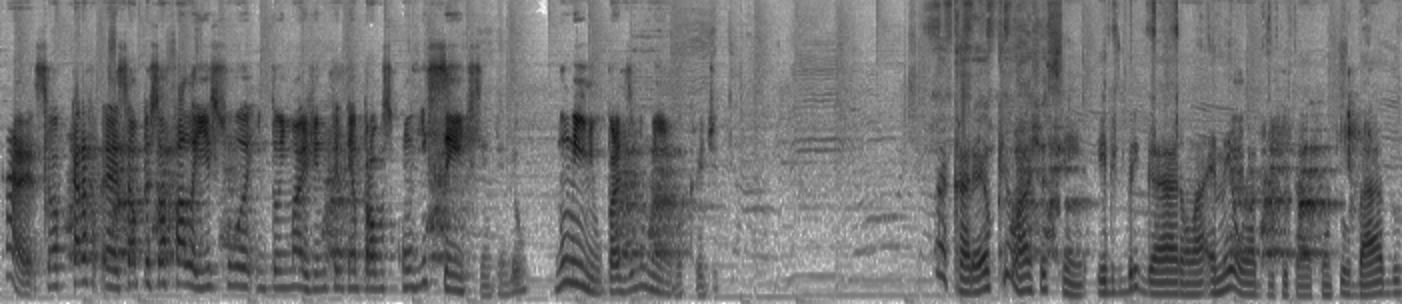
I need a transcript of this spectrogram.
cara, se uma, cara, é, se uma pessoa fala isso, então imagino que ele tenha provas convincentes, entendeu? No mínimo, para dizer no mínimo, acredito. Ah, cara, é o que eu acho assim. Eles brigaram lá. É meio óbvio que tá conturbado.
